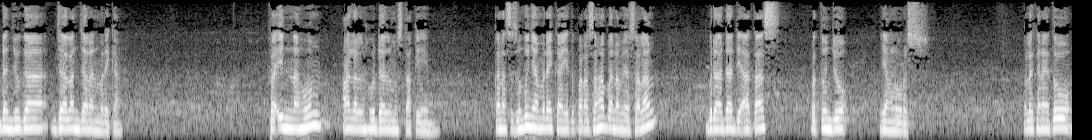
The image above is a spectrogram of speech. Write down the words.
dan juga jalan-jalan mereka. Fa innahum 'alal hudal mustaqim. Karena sesungguhnya mereka yaitu para sahabat Nabi sallam berada di atas petunjuk yang lurus. Oleh karena itu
